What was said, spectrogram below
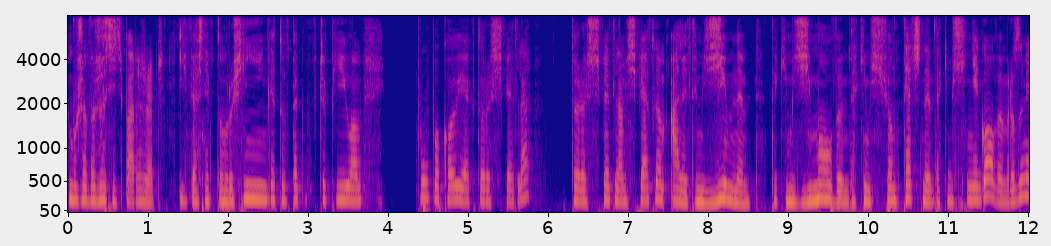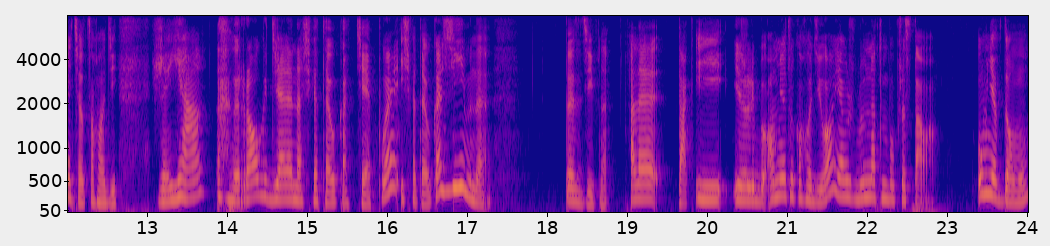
muszę wyrzucić parę rzeczy. I właśnie w tą roślinkę to tak wczepiłam. Pół pokoju, jak to rozświetlę, to rozświetlam światłem, ale tym zimnym, takim zimowym, takim świątecznym, takim śniegowym. Rozumiecie o co chodzi? Że ja rok dzielę na światełka ciepłe i światełka zimne. To jest dziwne. Ale tak, i jeżeli by o mnie tylko chodziło, ja już bym na tym poprzestała. U mnie w domu,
